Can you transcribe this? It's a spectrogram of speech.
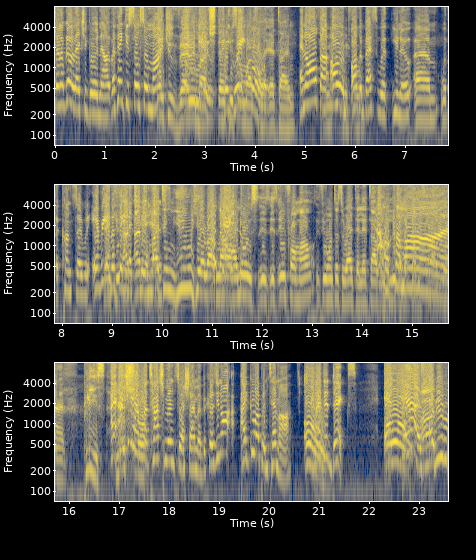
Then I'm going to let you go now. But thank you so, so much. Thank you very much. Thank We're you so much for grateful. the airtime. And all the Really all, all the best with you know um with the concert with every Thank other you. thing And that you I'm do your hands. inviting you here right now. I know it's, it's, it's informal. If you want us to write a letter, we'll Oh, come a letter on. Please I actually sure. have attachments to Ashaiman because you know I, I grew up in Tema and I Oh. did Dex. Oh, yes, uh, you people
